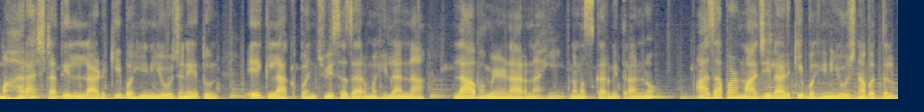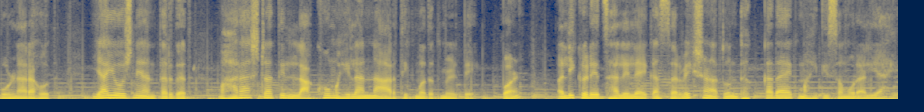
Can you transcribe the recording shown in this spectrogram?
महाराष्ट्रातील लाडकी बहीण योजनेतून एक लाख पंचवीस हजार महिलांना लाभ मिळणार नाही. नमस्कार मित्रांनो आज आपण माझी लाडकी बहीण योजनाबद्दल बोलणार आहोत. या योजनेअंतर्गत महाराष्ट्रातील लाखो महिलांना आर्थिक मदत मिळते. पण अलीकडेच झालेल्या एका सर्वेक्षणातून धक्कादायक माहिती समोर आली आहे.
